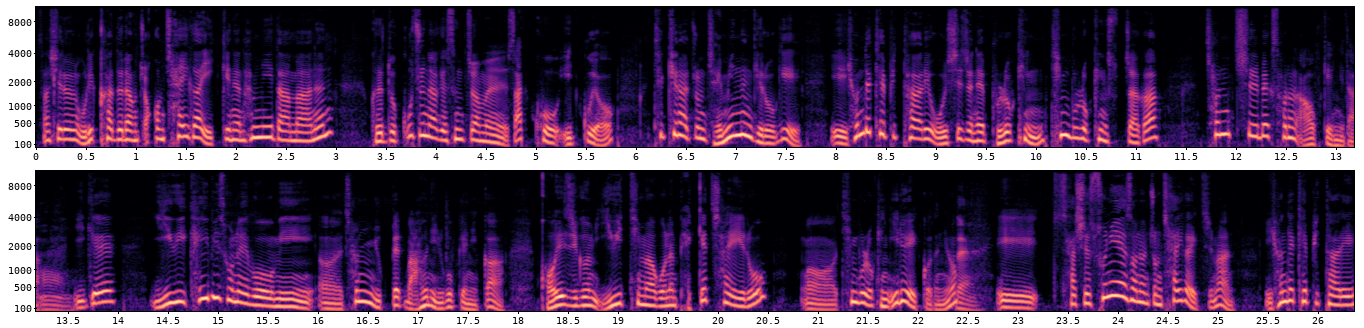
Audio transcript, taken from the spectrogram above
사실은 우리 카드랑 조금 차이가 있기는 합니다만은 그래도 꾸준하게 승점을 쌓고 있고요. 특히나 좀 재밌는 기록이 이 현대캐피탈이 올 시즌에 블로킹 팀 블로킹 숫자가 1,739개입니다. 어. 이게 2위 KB손해보험이 어 1,647개니까 거의 지금 2위 팀하고는 100개 차이로 어, 팀 블로킹 1위에 있거든요. 네. 이 사실 순위에서는 좀 차이가 있지만 이 현대캐피탈이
